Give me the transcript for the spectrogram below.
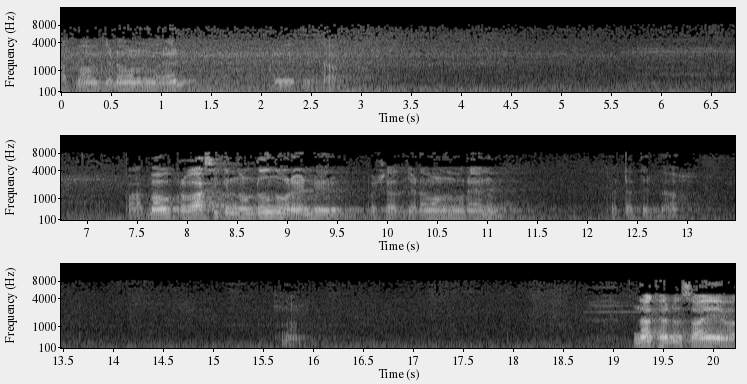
ആത്മാവ് ജഡമാണെന്ന് പറയാൻ കഴിയത്തില്ല ആത്മാവ് പ്രകാശിക്കുന്നുണ്ട് എന്ന് പറയേണ്ടി വരും പക്ഷെ അത് ജഡമാണെന്ന് പറയാനും പറ്റത്തില്ല. എന്നാണ്. ന സയവ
